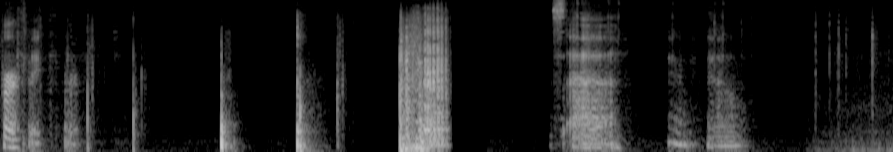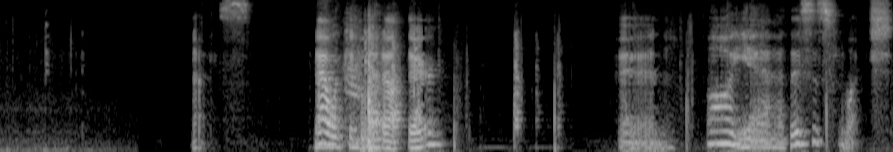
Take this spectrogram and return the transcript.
Perfect, perfect. Uh, there we go. Nice. Now we can head out there. And, oh yeah, this is much,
